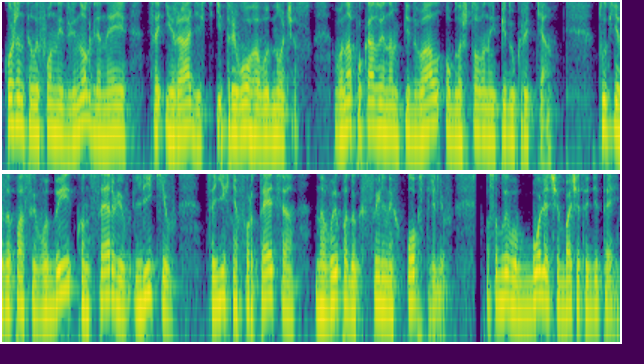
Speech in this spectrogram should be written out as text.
Кожен телефонний дзвінок для неї це і радість, і тривога водночас. Вона показує нам підвал, облаштований під укриття. Тут є запаси води, консервів, ліків, це їхня фортеця на випадок сильних обстрілів. Особливо боляче бачити дітей.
